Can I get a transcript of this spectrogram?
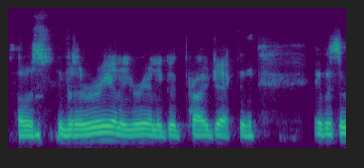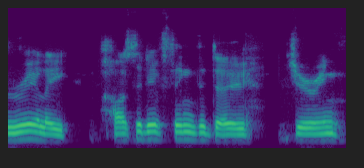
So it was, it was a really, really good project. And, it was a really positive thing to do during,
